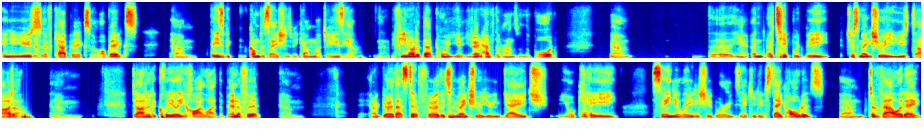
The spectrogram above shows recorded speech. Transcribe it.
in your use of CapEx or OpEx, these conversations become much easier. If you're not at that point yet, you don't have the runs on the board. Um, uh, you know, a, tip would be just make sure you use data data to clearly highlight the benefit. Um, I'd go that step further to make sure you engage your key senior leadership or executive stakeholders um, to validate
